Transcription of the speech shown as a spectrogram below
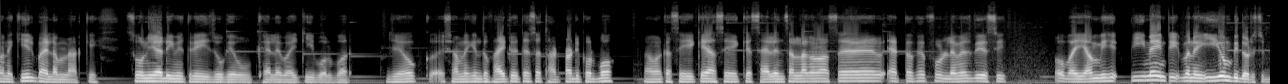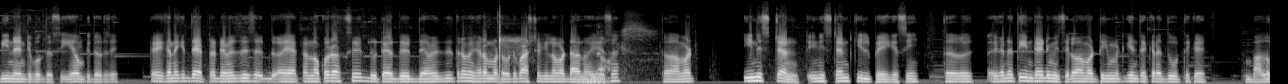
মানে কিল পাইলাম না আর কি। সোনিয়া, ডিমিত্রি এই যুগে খেলে ভাই, কি বলব আর। যাই হোক, সামনে কিন্তু ফাইট হইতেছে থার্ড পার্টি করব। আমার কাছে একে আছে একে সাইলেন্সার লাগানো আছে একটাকে ফুল ড্যামেজ দিয়েছি। ও ভাই, আমি পি নাইনটি মানে ইএমপি ধরেছি বি নাইনটি বলতেছি ইএমপি ধরেছি। তো এখানে কিন্তু একটা ড্যামেজ দিয়েছে একটা নকর রাখছে দুটা ড্যামেজ দিতাম এখানে মোটামুটি পাঁচটা কিলো আমার ডাউন হয়ে গেছে। তো আমার ইনস্ট্যান্ট ইনস্ট্যান্ট কিল পেয়ে গেছি। তো এখানে তিনটা এনিমি ছিল আমার টিমমেট কিন্তু এখানে দূর থেকে ভালো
